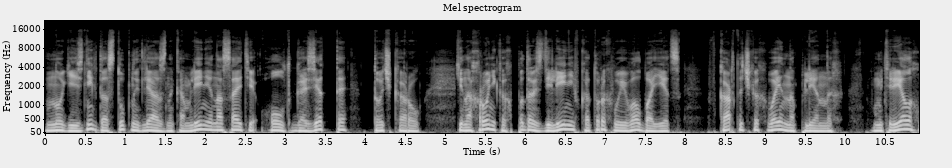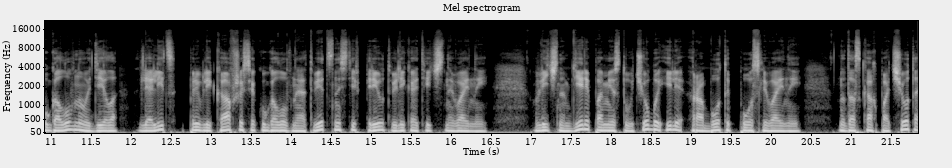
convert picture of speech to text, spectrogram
многие из них доступны для ознакомления на сайте oldgazette.ru. В кинохрониках подразделений, в которых воевал боец, в карточках военнопленных, в материалах уголовного дела для лиц, привлекавшихся к уголовной ответственности в период Великой Отечественной войны, в личном деле по месту учебы или работы после войны, на досках подсчета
